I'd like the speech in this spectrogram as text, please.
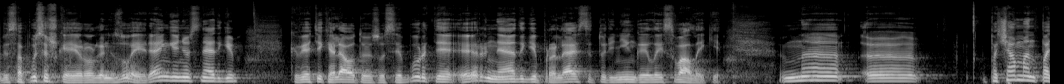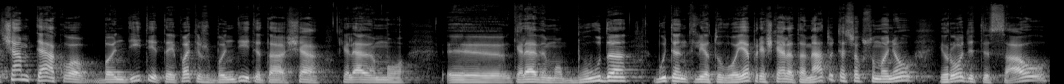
visapusiškai ir organizuoja renginius netgi, kvieti keliautojus susiburti ir netgi praleisti turiningai laisvalaikį. Na, e, pačiam man pačiam teko bandyti, taip pat išbandyti tą šią keliavimo E, keliavimo būdą, būtent Lietuvoje prieš keletą metų tiesiog sumaniau įrodyti savo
